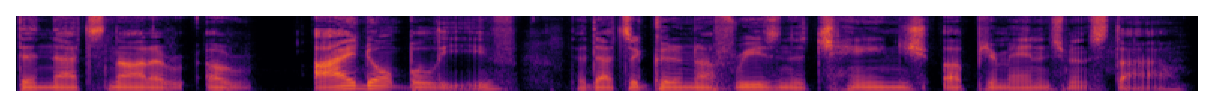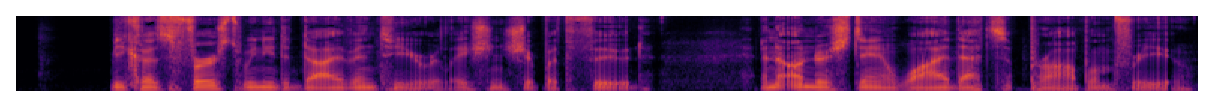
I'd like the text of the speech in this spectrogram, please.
then that's not a, a I don't believe that that's a good enough reason to change up your management style. Because first, we need to dive into your relationship with food and understand why that's a problem for you.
